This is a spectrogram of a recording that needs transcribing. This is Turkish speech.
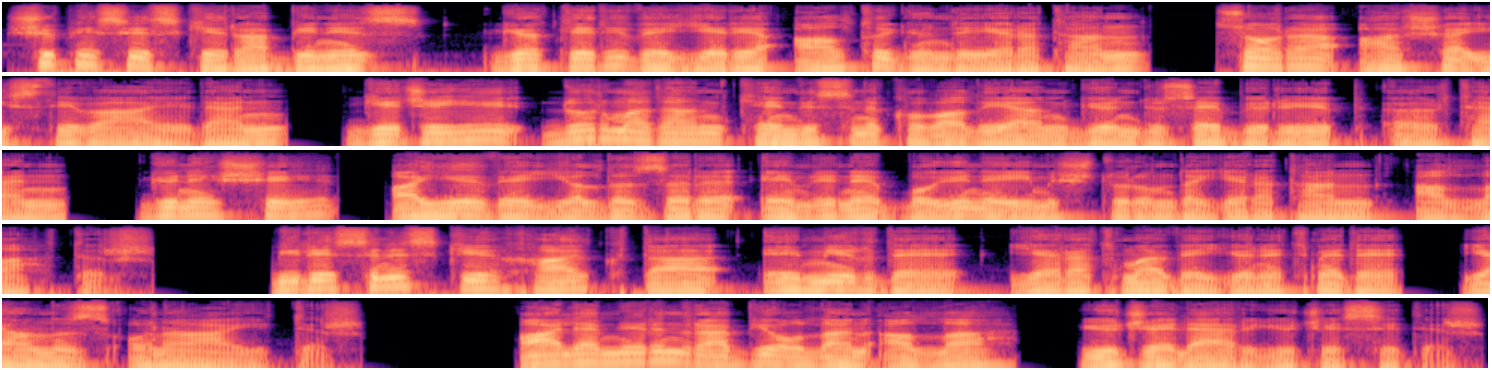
Şüphesiz ki Rabbiniz gökleri ve yeri altı günde yaratan, sonra arşa istiva eden, geceyi durmadan kendisini kovalayan gündüze bürüyüp örten, güneşi, ayı ve yıldızları emrine boyun eğmiş durumda yaratan Allah'tır. Bilesiniz ki halk da, emir de, yaratma ve yönetme de yalnız O'na aittir. Alemlerin Rabbi olan Allah, yüceler yücesidir.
